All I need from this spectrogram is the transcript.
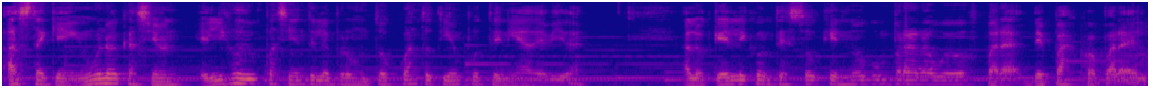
Hasta que en una ocasión el hijo de un paciente le preguntó cuánto tiempo tenía de vida, a lo que él le contestó que no comprara huevos para, de Pascua para él,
